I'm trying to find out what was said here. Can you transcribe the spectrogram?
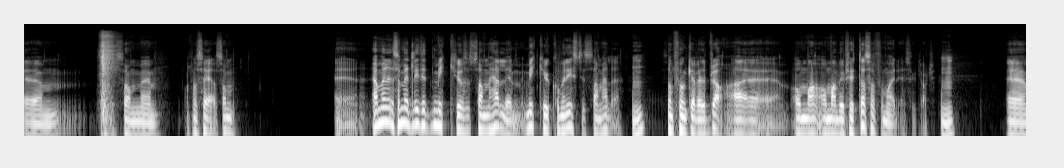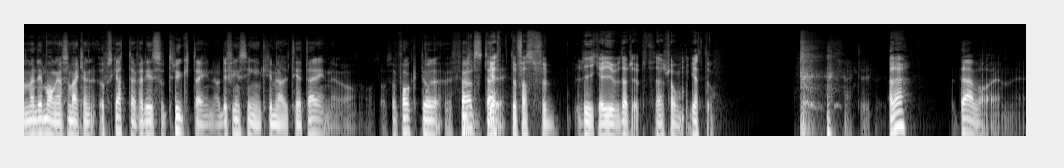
ehm, som, eh, vad man säga, som, eh, ja, men som ett litet mikrosamhälle, mikrokommunistiskt samhälle Mm. som funkar väldigt bra. Eh, om, man, om man vill flytta så får man ju det såklart. Mm. Eh, men det är många som verkligen uppskattar för det är så tryggt där inne och det finns ingen kriminalitet där inne. Så. folk då föds där. Getto fast för rika judar typ. Tvärtom getto. Eller? Det där var en eh,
